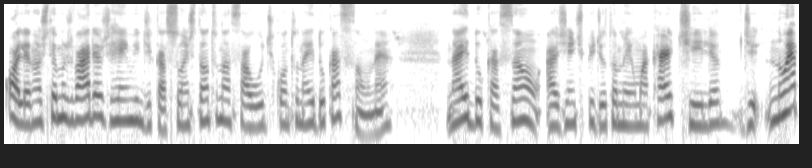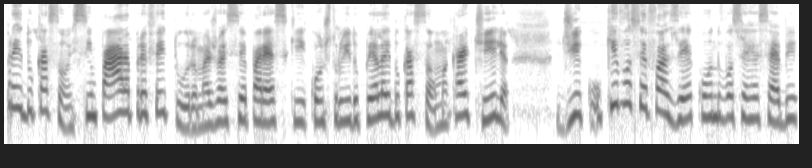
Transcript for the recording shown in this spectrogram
Olha, nós temos várias reivindicações, tanto na saúde quanto na educação, né? Na educação, a gente pediu também uma cartilha, de, não é para a educação, sim para a prefeitura, mas vai ser, parece que, construído pela educação, uma cartilha de o que você fazer quando você recebe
